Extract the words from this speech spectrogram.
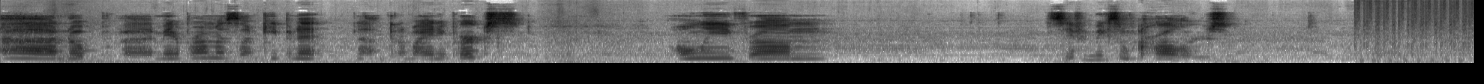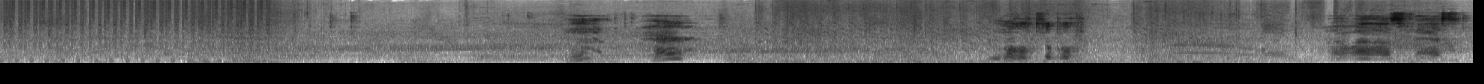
Uh, nope. I made a promise. I'm keeping it. Not gonna buy any perks. Only from... Let's see if we make some crawlers. Hmm? Her? Multiple. Oh wow, that was fast.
